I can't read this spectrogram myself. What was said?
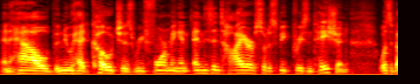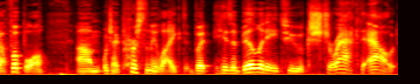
and how the new head coach is reforming, and, and his entire, so to speak, presentation was about football, um, which I personally liked, but his ability to extract out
